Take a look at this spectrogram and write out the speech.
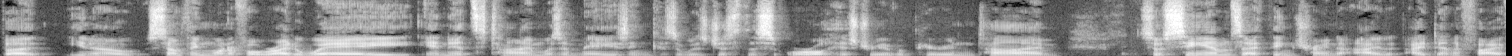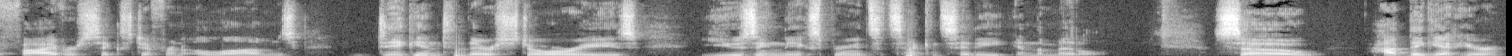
But you know, something wonderful right away in its time was amazing because it was just this oral history of a period in time. So Sam's, I think, trying to I- identify five or six different alums, dig into their stories using the experience at Second City in the middle. So how'd they get here?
